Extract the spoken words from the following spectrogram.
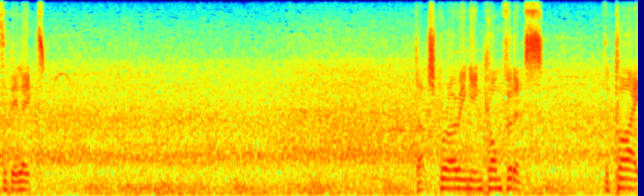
to De Dutch growing in confidence. Depay,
